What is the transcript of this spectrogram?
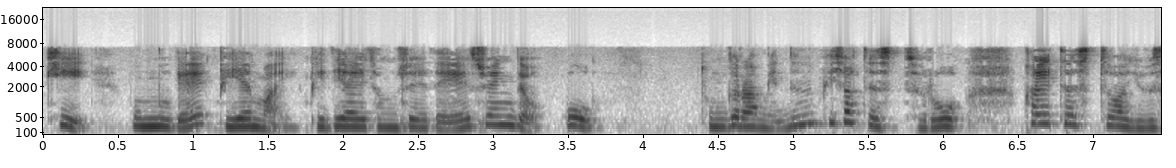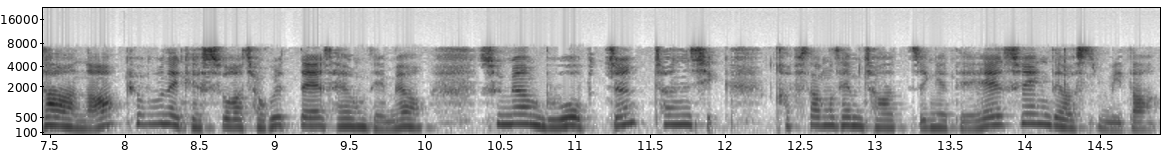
키, 몸무게, BMI, BDI 점수에 대해 수행되었고 동그라미는 피셔 테스트로 카이 테스트와 유사하나 표본의 개수가 적을 때 사용되며 수면 무호흡증, 천식, 갑상샘 저하증에 대해 수행되었습니다.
